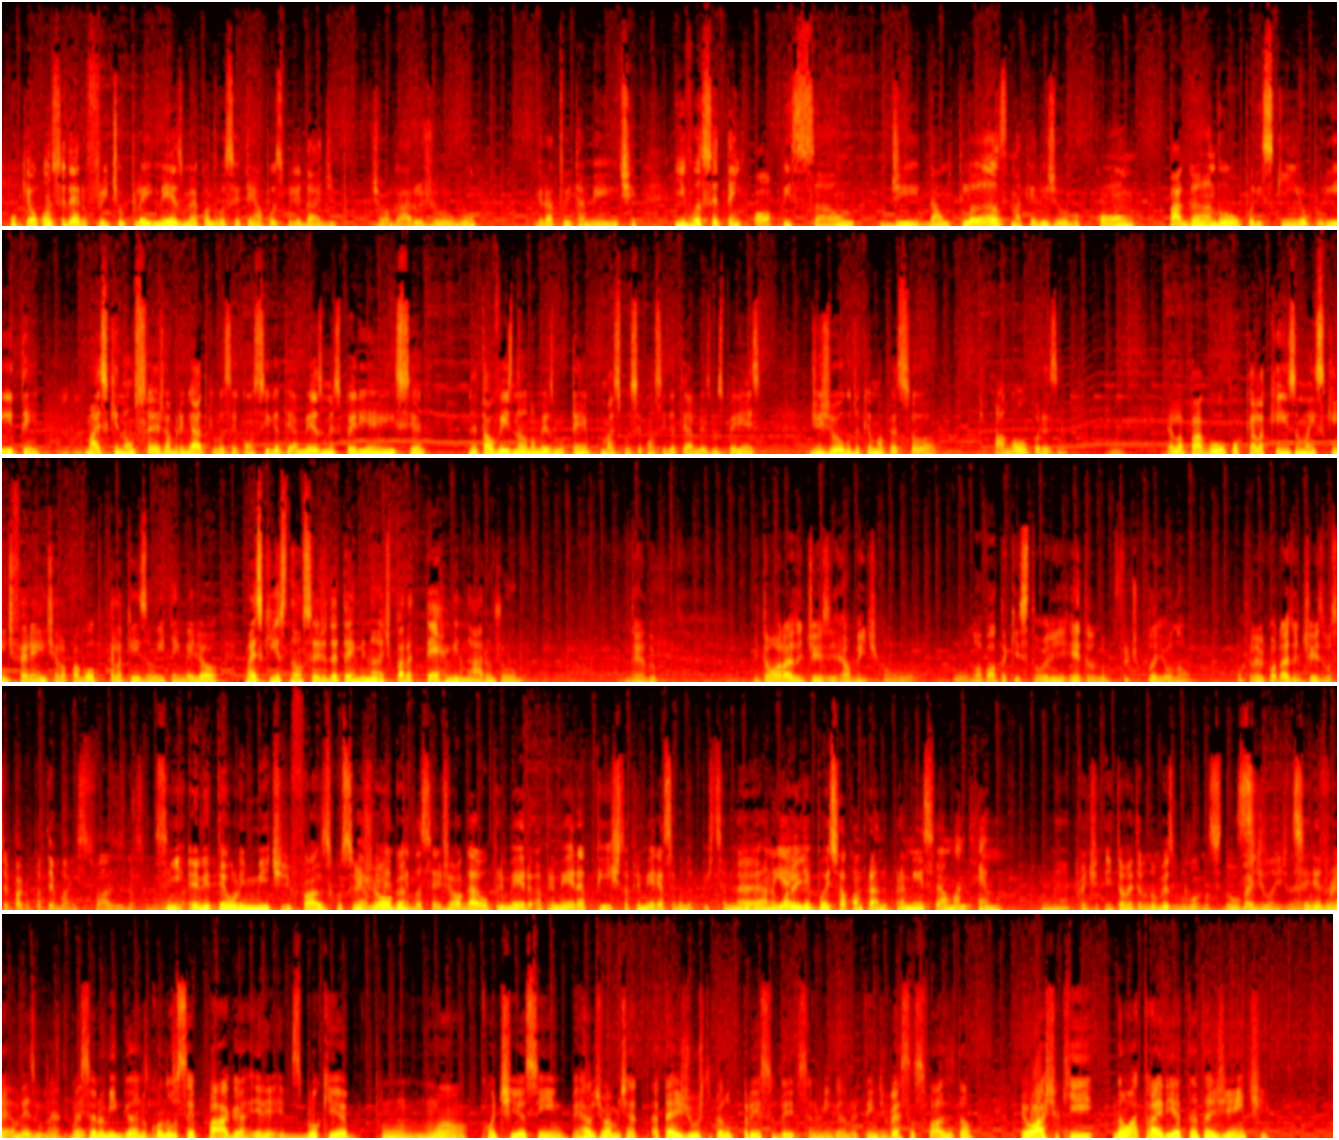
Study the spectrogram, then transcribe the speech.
O que eu considero free to play mesmo é quando você tem a possibilidade de jogar o jogo gratuitamente e você tem opção de dar um plus naquele jogo com pagando ou por skin ou por item, uhum. mas que não seja obrigado, que você consiga ter a mesma experiência, né? talvez não no mesmo tempo, mas que você consiga ter a mesma experiência de jogo do que uma pessoa que pagou, por exemplo. Né? Ela pagou porque ela quis uma skin diferente, ela pagou porque ela quis um item melhor, mas que isso não seja determinante para terminar o jogo. Entendo. Então Horizon Chase, realmente, como o novato aqui estou, ele entra no free to play ou não? Porque no Horizon Chase você paga pra ter mais fases, né? Sim, ele tem um limite de fases que você é, joga. que você joga o primeiro, a primeira pista, a primeira e a segunda pista, se eu não me é, engano, é e aí, aí, depois só comprando. Pra mim isso é uma demo. Hum. Né? Então entra no mesmo lance do Badlands, né? Seria do, o mesmo lance é. Mas se eu não me engano, quando você paga, ele, ele desbloqueia um, uma quantia assim, relativamente até justa pelo preço dele, se eu não me engano. Ele tem diversas fases e tal eu acho que não atrairia tanta gente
